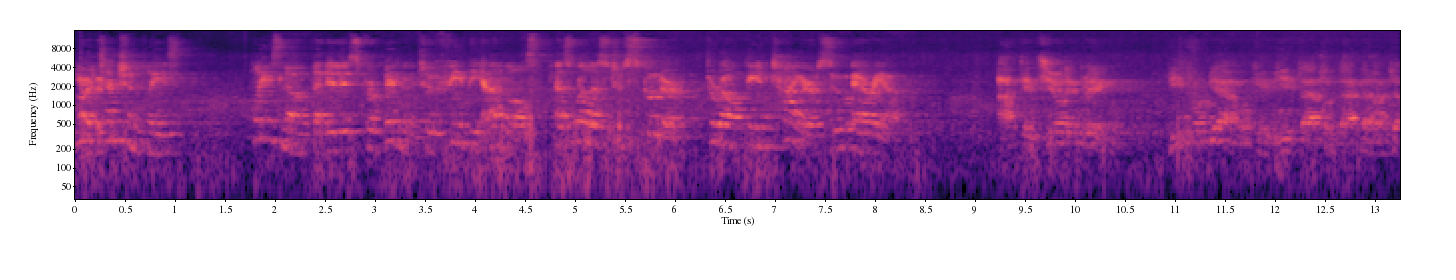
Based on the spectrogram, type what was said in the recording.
Your attention, please. Please note that it is forbidden to feed the animals as well as to scooter throughout the entire zoo area. Attenzione prego, informiamo che è vietato dar da mangiare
